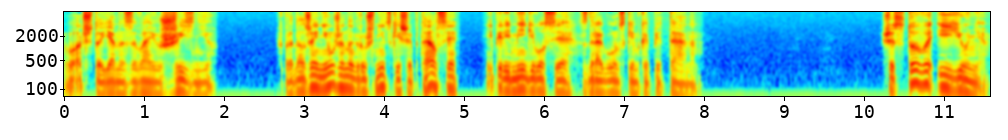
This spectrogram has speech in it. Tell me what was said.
Вот что я называю жизнью. В продолжении ужина Грушницкий шептался и перемигивался с драгунским капитаном. 6 июня.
